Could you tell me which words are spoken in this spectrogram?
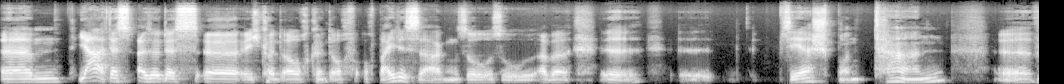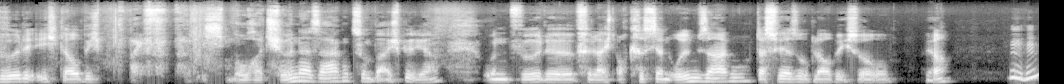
Ähm, ja, das, also das, äh, ich könnte auch, könnte auch, auch beides sagen, so, so, aber äh, äh, sehr spontan äh, würde ich, glaube ich, bei würde ich Nora Tschirner sagen zum Beispiel, ja, und würde vielleicht auch Christian Ulm sagen. Das wäre so, glaube ich, so, ja, mhm.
